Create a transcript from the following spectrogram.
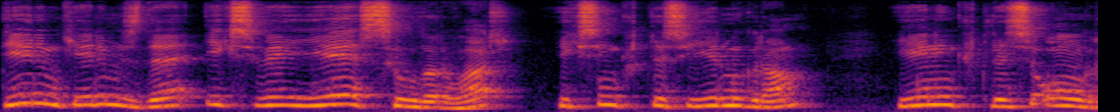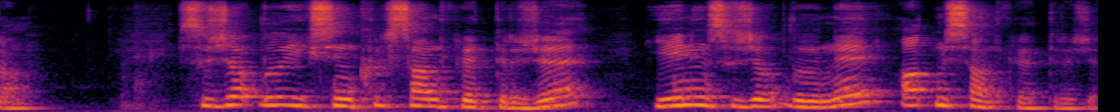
Diyelim ki elimizde X ve Y sıvıları var. X'in kütlesi 20 gram, Y'nin kütlesi 10 gram. Sıcaklığı X'in 40 santigrat derece, Y'nin sıcaklığı ne? 60 santigrat derece.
